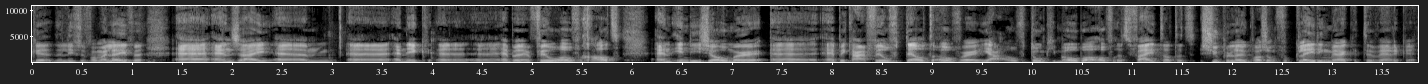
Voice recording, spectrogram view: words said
de liefde van mijn leven. Uh, en zij uh, en ik hebben er veel over gehad. En in die zomer heb ik haar veel verteld over, ja, over Donkey Mobile, over het feit dat het superleuk was om voor kledingmerken te werken.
